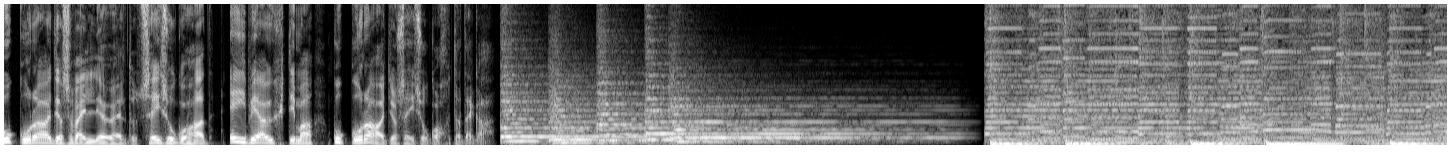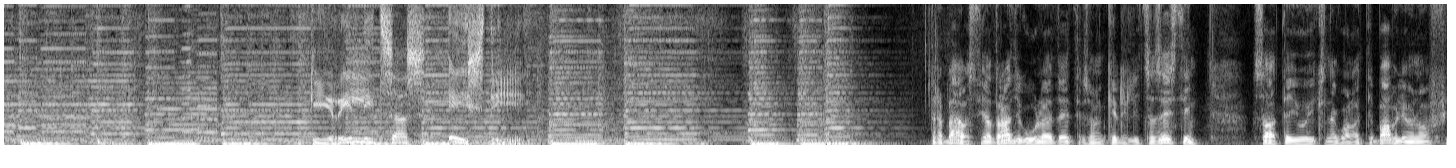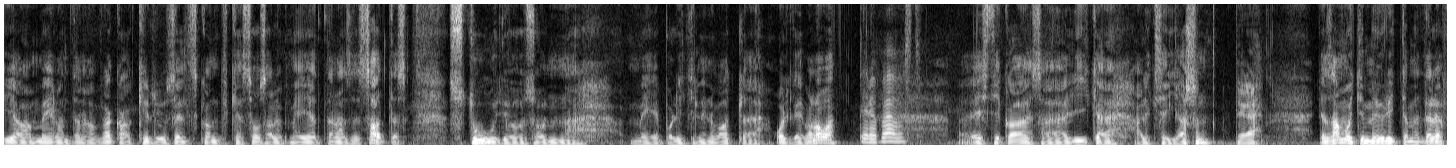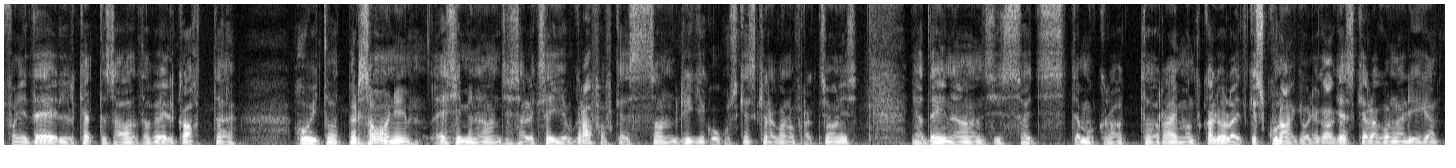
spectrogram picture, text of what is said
Kuku raadios välja öeldud seisukohad ei pea ühtima Kuku raadio seisukohtadega. Kirillitsas Eesti tere päevast, head raadiokuulajad, eetris on Kirillitsas Eesti saatejuhiks nagu alati Pavel Ivanov ja meil on täna väga kirju seltskond, kes osaleb meie tänases saates. stuudios on meie poliitiline vaatleja Olga Ivanova. tere päevast! Eesti kahesaja liige Aleksei Jašin. tere! ja samuti me üritame telefoni teel kätte saada veel kahte huvitavat persooni, esimene on siis Aleksei Jevgrafov, kes on Riigikogus Keskerakonna fraktsioonis. Ja teine on siis sotsdemokraat Raimond Kaljulaid, kes kunagi oli ka Keskerakonna liige.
